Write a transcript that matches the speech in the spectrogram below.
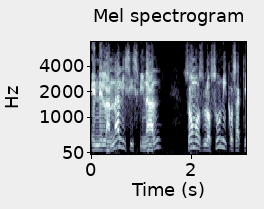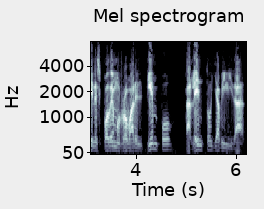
En el análisis final, somos los únicos a quienes podemos robar el tiempo, talento y habilidad.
